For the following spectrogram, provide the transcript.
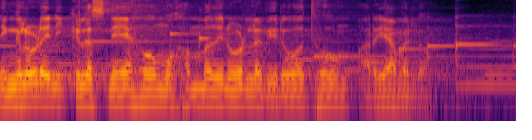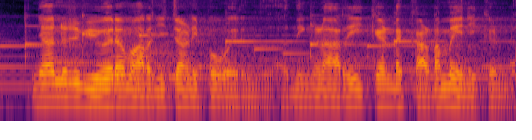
നിങ്ങളോട് എനിക്കുള്ള സ്നേഹവും മുഹമ്മദിനോടുള്ള വിരോധവും അറിയാമല്ലോ. ഞാനൊരു വിവരം അറിഞ്ഞിട്ടാണ് ഇപ്പോൾ വരുന്നത്. അത് നിങ്ങളെ അറിയിക്കേണ്ട കടമ എനിക്കുണ്ട്.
